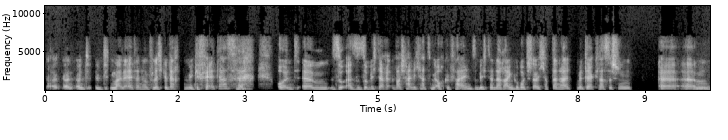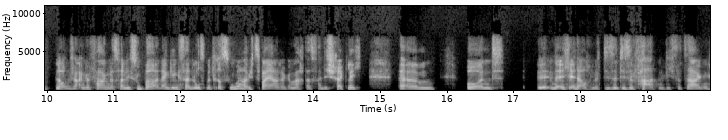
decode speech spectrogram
und, und meine Eltern haben vielleicht gedacht, mir gefällt das. Und ähm, so, also so bin ich da, wahrscheinlich hat es mir auch gefallen, so bin ich dann da reingerutscht. Aber ich habe dann halt mit der klassischen äh, ähm, Longe angefangen, das fand ich super. Und dann ging es halt los mit Dressur, habe ich zwei Jahre gemacht, das fand ich schrecklich. Ähm, und ich erinnere auch noch diese, diese Fahrten, wie ich sozusagen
